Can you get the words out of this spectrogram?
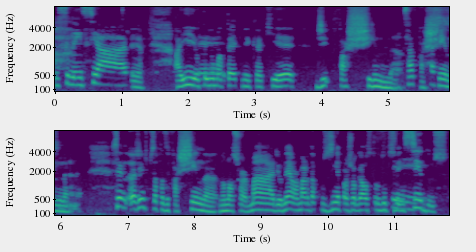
O silenciar. É. Aí eu é... tenho uma técnica que é de faxina. Sabe faxina? faxina. A gente precisa fazer faxina no nosso armário, né? O armário da cozinha para jogar os produtos Sim. vencidos.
